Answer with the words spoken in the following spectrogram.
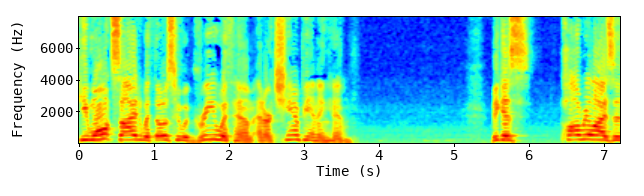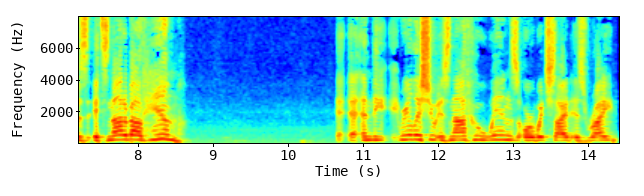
He won't side with those who agree with him and are championing him. Because Paul realizes it's not about him. And the real issue is not who wins or which side is right.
